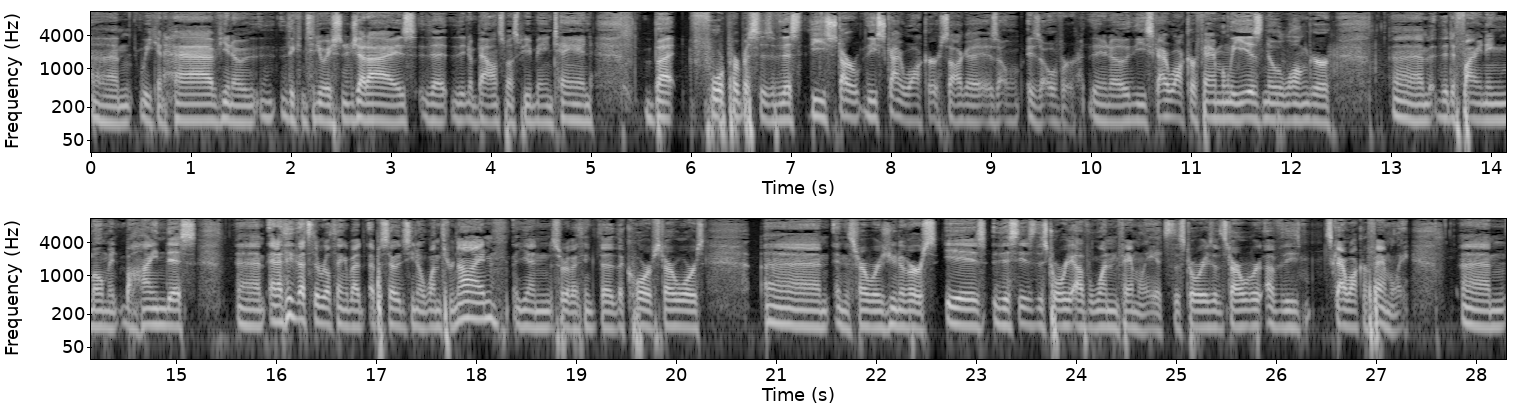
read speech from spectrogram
Um, we can have, you know, the continuation of Jedi's that, you know, balance must be maintained. But for purposes of this, the Star, the Skywalker saga is, is over. You know, the Skywalker family is no longer, um, the defining moment behind this. Um, and I think that's the real thing about episodes, you know, one through nine. Again, sort of, I think the, the core of Star Wars, um, and the Star Wars universe is this is the story of one family. It's the stories of the Star Wars, of the Skywalker family. Um,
